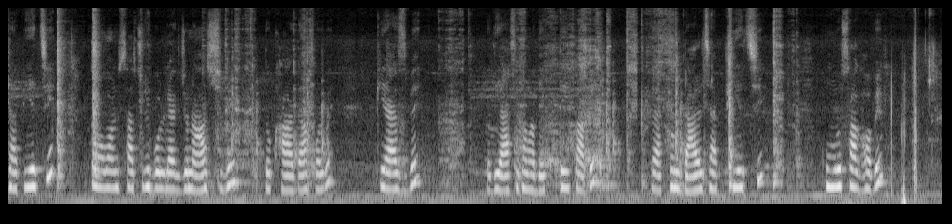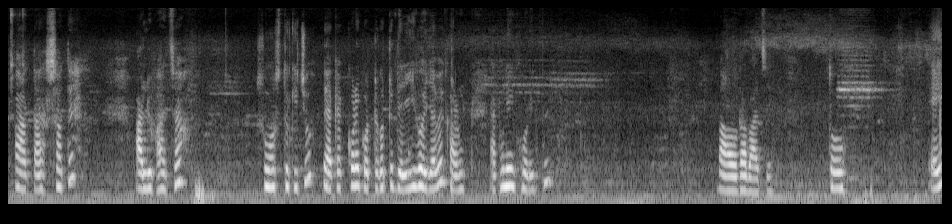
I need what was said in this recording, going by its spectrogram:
চাপিয়েছি। তো আমার শাশুড়ি বলল একজন আসবে, তো খাওয়া দাওয়া করবে। কে আসবে? যদি আসে তোমরা দেখতেই পাবে। তো এখন ডাল চাপিয়েছি, কুমড়ো শাক হবে, আর তার সাথে আলু ভাজা। সমস্ত কিছু এক এক করে করতে করতে দেরি হয়ে যাবে, কারণ এখনই ঘড়িতে বারোটা বাজে। তো এই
